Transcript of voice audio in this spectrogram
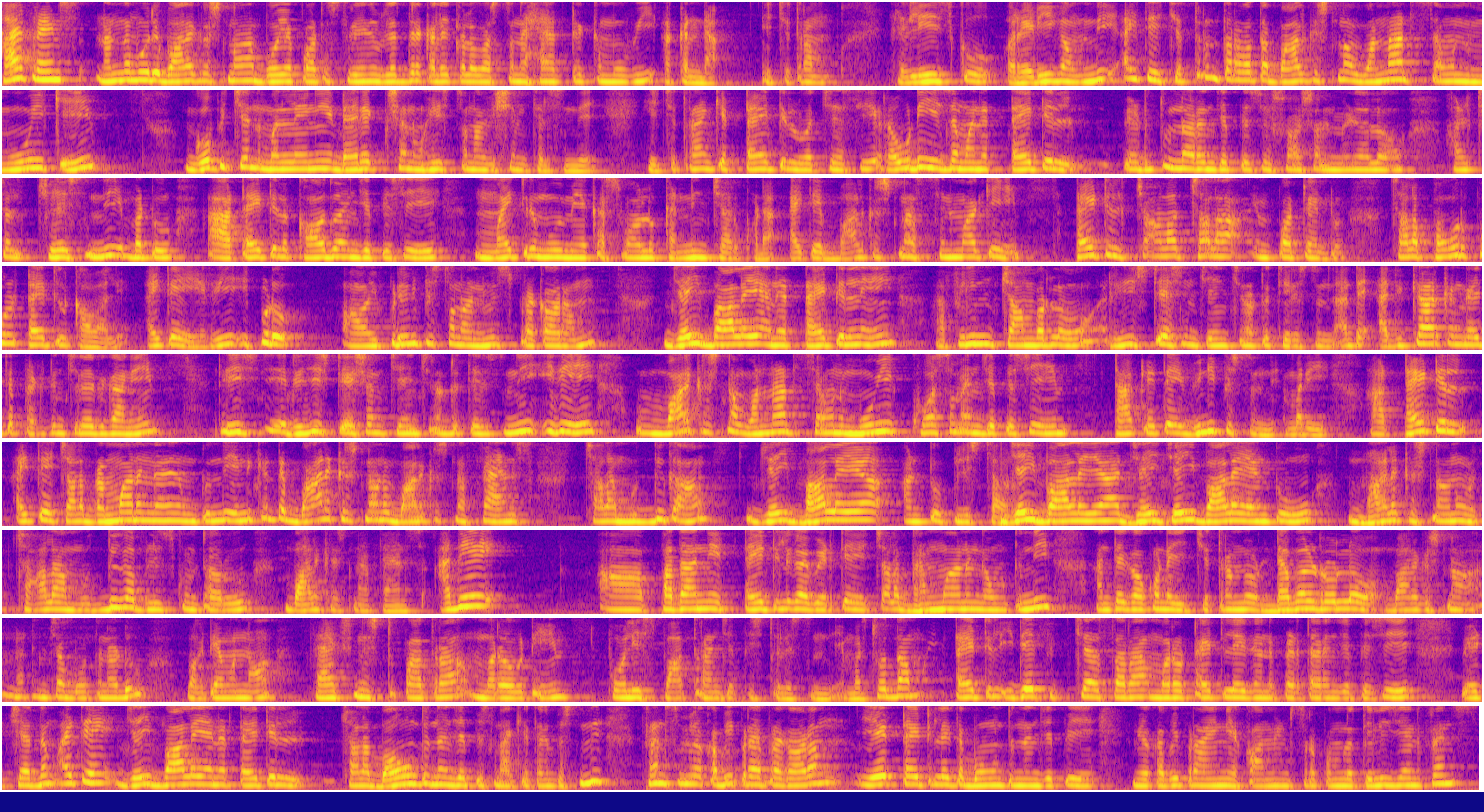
Hi friends Nandamuri Balakrishna Boyapati Srinu వీళ్ళిద్దరు కలయికలో వస్తున్న హ్యాట్రిక్ మూవీ అఖండ ఈ చిత్రం రిలీజ్కు రెడీగా ఉంది. అయితే ఈ చిత్రం తర్వాత బాలకృష్ణ వన్ నాట్ సెవెన్ మూవీకి గోపిచంద్ మల్లేని డైరెక్షన్ వహిస్తున్న విషయం తెలిసిందే. ఈ చిత్రానికి టైటిల్ వచ్చేసి రౌడీయిజం అనే టైటిల్ పెడుతున్నారని చెప్పేసి సోషల్ మీడియాలో హల్చల్ చేసింది. బట్ ఆ టైటిల్ కాదు అని చెప్పేసి మైత్రి మూవీ మేకర్స్ వాళ్ళు ఖండించారు కూడా. అయితే బాలకృష్ణ సినిమాకి టైటిల్ చాలా చాలా ఇంపార్టెంట్ చాలా పవర్ఫుల్ టైటిల్ కావాలి. అయితే రీ ఇప్పుడు ఇప్పుడు వినిపిస్తున్న న్యూస్ ప్రకారం జై బాలయ్య అనే టైటిల్ని ఫిల్మ్ ఛాంబర్లో రిజిస్ట్రేషన్ చేయించినట్టు తెలుస్తుంది. అంటే అధికారికంగా అయితే ప్రకటించలేదు కానీ రిజిస్ట్రేషన్ చేయించినట్టు తెలుస్తుంది. ఇది Balakrishna one nought seven movie కోసం అని చెప్పేసి టాక్ అయితే వినిపిస్తుంది. మరి ఆ టైటిల్ అయితే చాలా బ్రహ్మాండంగానే ఉంటుంది. ఎందుకంటే బాలకృష్ణను బాలకృష్ణ ఫ్యాన్స్ చాలా ముద్దుగా జై బాలయ్య అంటూ పిలుస్తారు. జై బాలయ్య జై జై బాలయ్య అంటూ బాలకృష్ణను చాలా ముద్దుగా పిలుచుకుంటారు బాలకృష్ణ ఫ్యాన్స్. అదే ఆ పదాన్ని టైటిల్గా పెడితే చాలా బ్రహ్మాండంగా ఉంటుంది. అంతేకాకుండా ఈ చిత్రంలో డబల్ రోల్లో బాలకృష్ణ నటించబోతున్నాడు. ఒకటేమన్నా ఫ్యాక్షనిస్ట్ పాత్ర మరొకటి పోలీస్ పాత్ర అని చెప్పేసి తెలుస్తుంది. మరి చూద్దాం టైటిల్ ఇదే ఫిక్స్ చేస్తారా మరో టైటిల్ ఏదైనా పెడతారని చెప్పేసి వెయిట్ చేద్దాం. అయితే జై బాలయ్య అనే టైటిల్ చాలా బాగుంటుందని చెప్పేసి నాకైతే అనిపిస్తుంది. ఫ్రెండ్స్ మీ యొక్క అభిప్రాయ ప్రకారం ఏ టైటిల్ అయితే బాగుంటుందని చెప్పి మీ యొక్క అభిప్రాయాన్ని కామెంట్స్ రూపంలో తెలియజేయండి ఫ్రెండ్స్.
